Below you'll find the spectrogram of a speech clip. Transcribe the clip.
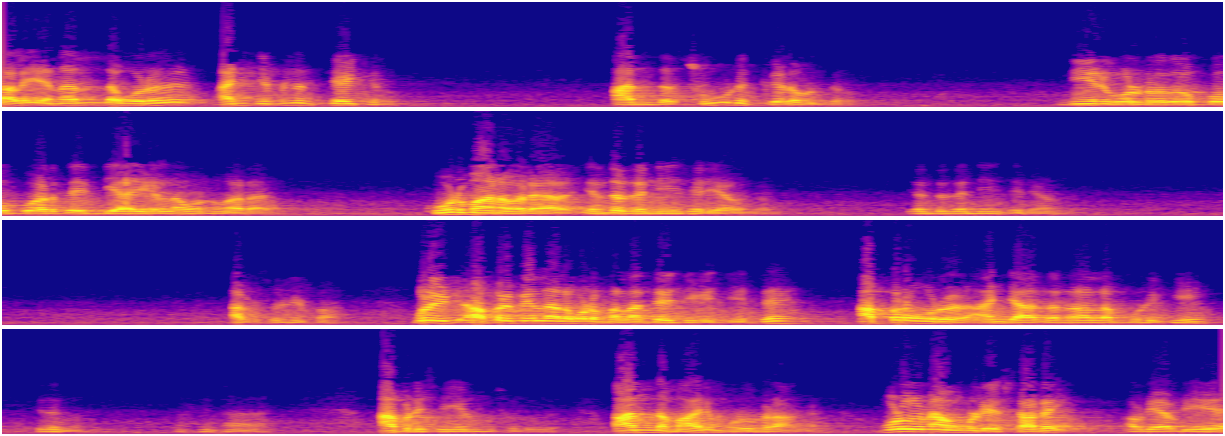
தலையை நல்ல ஒரு அஞ்சு நிமிஷம் தேய்க்கணும். அந்த சூடு கீழே வந்துடும் நீர் கொள்றதோ போக்குவரத்து இந்தியாதிகள்லாம் ஒண்ணும் வராது. கூடுமான வராது எந்த தண்ணியும் சரியா வந்துடும் எந்த தண்ணியும் சரியா வந்துடும் அப்படி சொல்லிப்பான் முழுகிட்டு அப்புறமேல நல்ல உடம்பெல்லாம் தேய்ச்சி கழிச்சிட்டு அப்புறம் ஒரு அஞ்சாவது நல்லா முழுகி இதுங்க அப்படி செய்யணும்னு சொல்லுது. அந்த மாதிரி முழுகுறாங்க. முழுகினா உங்களுடைய சடை அப்படி அப்படியே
